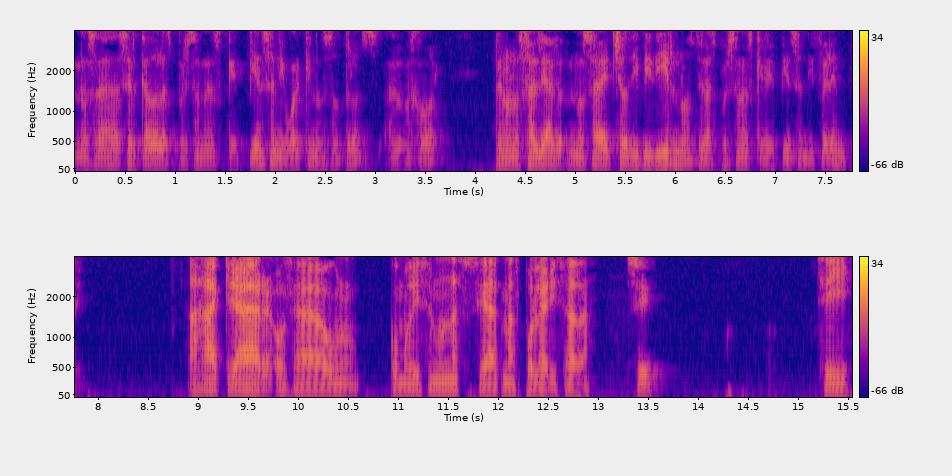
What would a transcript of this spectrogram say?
nos ha acercado a las personas que piensan igual que nosotros, a lo mejor, pero nos, sale, nos ha hecho dividirnos de las personas que piensan diferente. Ajá, crear, o sea, como dicen, una sociedad más polarizada. Sí. Sí,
